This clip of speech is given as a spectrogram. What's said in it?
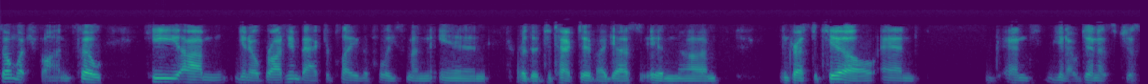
so much fun. So he, um, you know, brought him back to play the policeman in or the detective, I guess, in um, in Dressed to Kill, and and you know Dennis just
